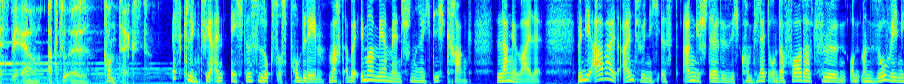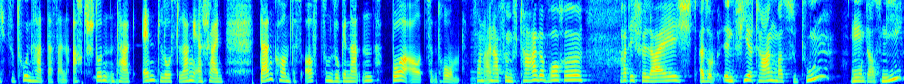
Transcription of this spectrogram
SBR aktuell Kontext. Es klingt wie ein echtes Luxusproblem, macht aber immer mehr Menschen richtig krank. Langeweile. Wenn die Arbeit eintönig ist, Angestellte sich komplett unterfordert fühlen und man so wenig zu tun hat, dass ein Acht-Stunden-Tag endlos lang erscheint, dann kommt es oft zum sogenannten Bore-out-Syndrom. Von einer Fünf-Tage-Woche hatte ich vielleicht, also in vier Tagen was zu tun, montags nie.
